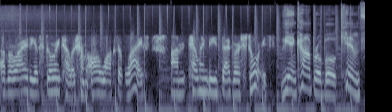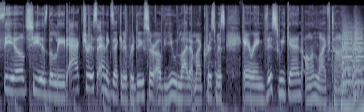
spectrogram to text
a variety of storytellers from all walks of life um, telling these diverse stories. The incomparable Kim Field. She is the lead actress and executive producer of You Light Up My Christmas, airing this weekend on Lifetime.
